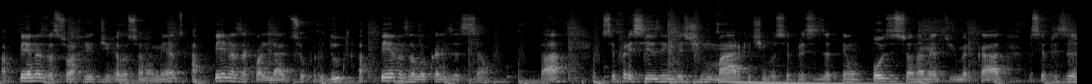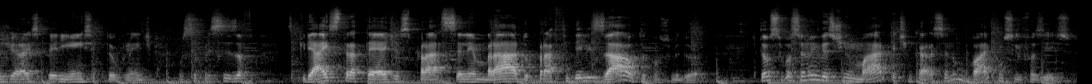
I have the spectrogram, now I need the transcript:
apenas a sua rede de relacionamentos, apenas a qualidade do seu produto, apenas a localização tá? Você precisa investir em marketing, você precisa ter um posicionamento de mercado, você precisa gerar experiência para o teu cliente, você precisa criar estratégias para ser lembrado, para fidelizar o teu consumidor. Então, se você não investir em marketing, cara, você não vai conseguir fazer isso.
